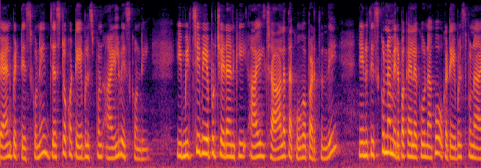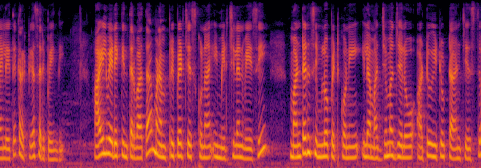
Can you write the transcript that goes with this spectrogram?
ప్యాన్ పెట్టేసుకొని జస్ట్ ఒక టేబుల్ స్పూన్ ఆయిల్ వేసుకోండి. ఈ మిర్చి వేపుడు చేయడానికి ఆయిల్ చాలా తక్కువగా పడుతుంది. నేను తీసుకున్న మిరపకాయలకు నాకు ఒక టేబుల్ స్పూన్ ఆయిల్ అయితే కరెక్ట్గా సరిపోయింది. ఆయిల్ వేడెక్కిన తర్వాత మనం ప్రిపేర్ చేసుకున్న ఈ మిర్చిలను వేసి మంటని సిమ్లో పెట్టుకొని ఇలా మధ్య మధ్యలో అటు ఇటు టర్న్ చేస్తూ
